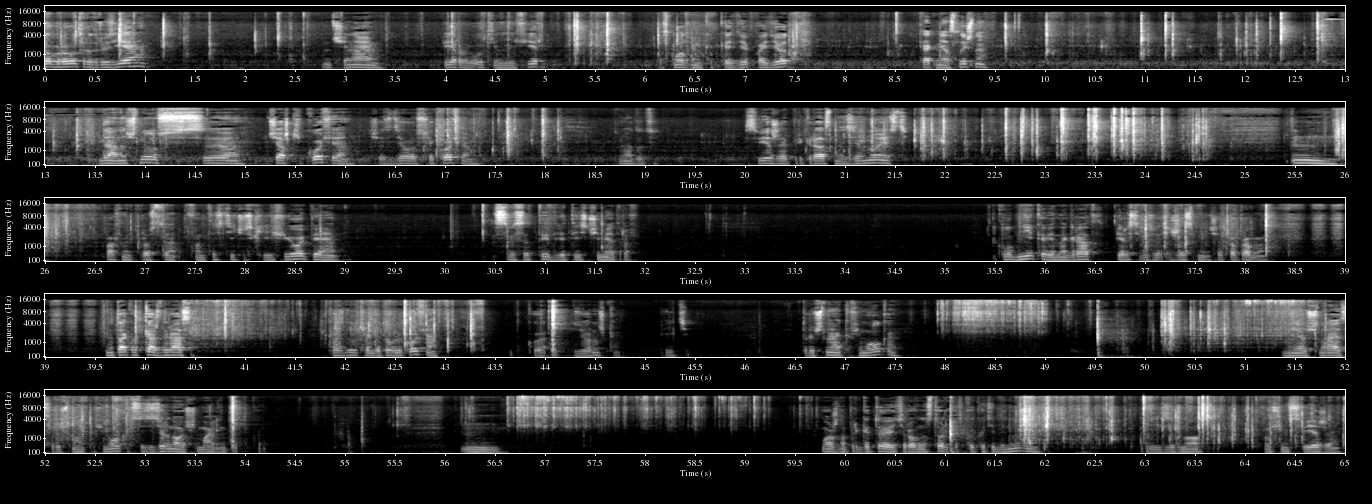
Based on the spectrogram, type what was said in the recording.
Доброе утро, друзья! Начинаем первый утренний эфир. Посмотрим, как пойдет. Как меня слышно? Да, начну с э, чашки кофе. Сейчас сделаю себе кофе. У меня тут свежее прекрасное зерно есть. М -м -м, пахнет просто фантастически. Эфиопия с высоты 2000 метров. Клубника, виноград, персик, жасмин. Сейчас попробуем. Ну так вот каждый раз, каждое утро готовлю кофе. Такое зернышко, видите. ручная кофемолка. Мне очень нравится ручная кофемолка. Кстати, зерно очень маленькое такое. М -м. Можно приготовить ровно столько, сколько тебе нужно. И зерно очень свежее.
